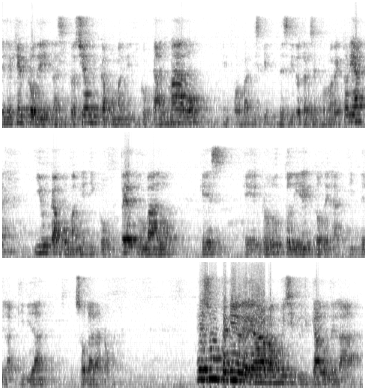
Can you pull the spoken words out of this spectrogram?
el ejemplo de la situación de un campo magnético calmado, en forma, descrito otra vez en forma vectorial, y un campo magnético perturbado, que es eh, producto directo de la, de la actividad solar anómala. Es un pequeño diagrama muy simplificado de la,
